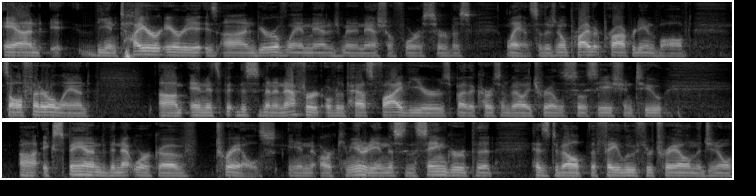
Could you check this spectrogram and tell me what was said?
And it, the entire area is on Bureau of Land Management and National Forest Service land. So there's no private property involved. It's all federal land. Um, and it's been, this has been an effort over the past five years by the Carson Valley Trails Association to uh, expand the network of trails in our community. And this is the same group that has developed the Fay Luther Trail and the Genoa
